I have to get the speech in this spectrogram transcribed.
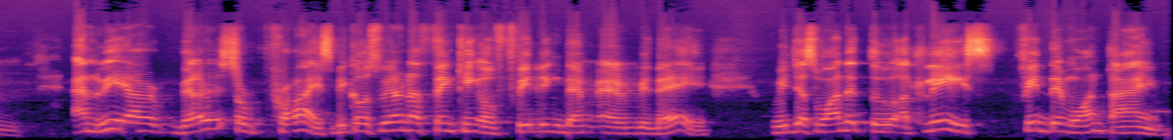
Hmm. And we are very surprised because we are not thinking of feeding them every day. We just wanted to at least feed them one time.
